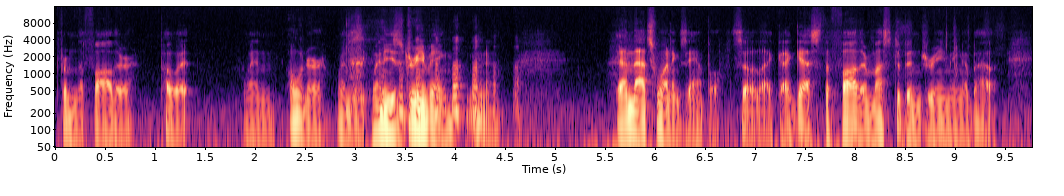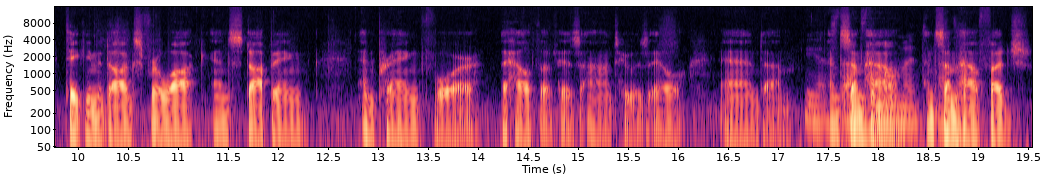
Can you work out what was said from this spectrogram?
from the father poet when owner when when he's dreaming, you know. And that's one example. So like I guess the father must have been dreaming about taking the dogs for a walk and stopping and praying for the health of his aunt who was ill and um, yes, and somehow and that's somehow it. Fudge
